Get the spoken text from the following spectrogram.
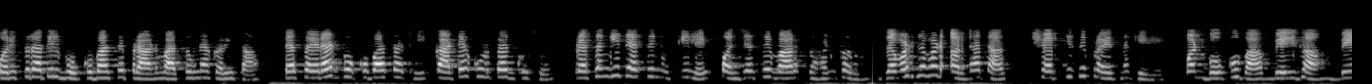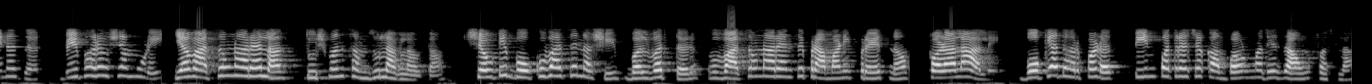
परिसरातील भोकोबाचे प्राण वाचवण्याकरिता त्या सैराट भोकोबासाठी काट्या कुडप्यात घुसून प्रसंगी त्याचे नुकीले पंजाचे वार सहन करून जवळजवळ अर्धा तास शर्थीचे प्रयत्न केले. पण बोकुबा बेलगाम बेनजर बेभरवशामुळे या वाचवणाऱ्याला दुश्मन समजू लागला होता. शेवटी बोकोबाचे नशीब बलवत्तर व वाचवणाऱ्यांचे प्रामाणिक प्रयत्न फळाला आले. बोक्या धरपडत तीन पत्राच्या कंपाऊंडमध्ये जाऊन फसला.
